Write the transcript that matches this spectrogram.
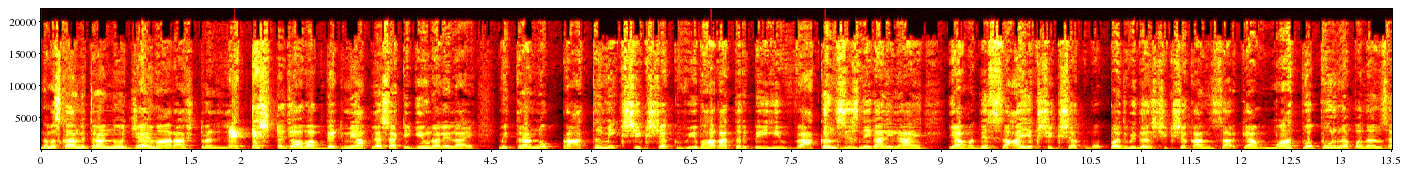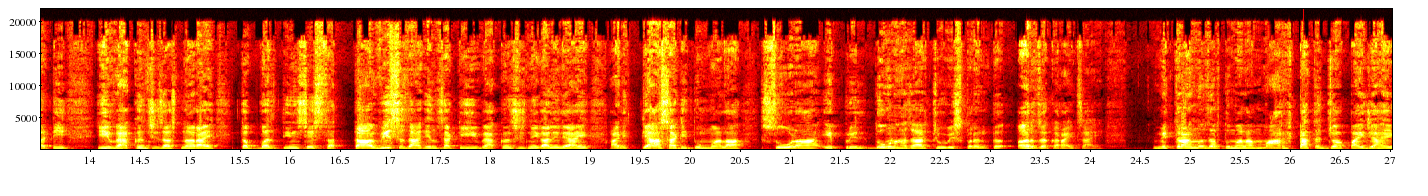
नमस्कार मित्रांनो जय महाराष्ट्र. लेटेस्ट जॉब अपडेट मी आपल्यासाठी घेऊन आलेला आहे. मित्रांनो प्राथमिक शिक्षक विभागातर्फे ही वॅकन्सीज निघालेल्या आहे यामध्ये सहाय्यक शिक्षक व पदवीधर शिक्षकांसारख्या महत्त्वपूर्ण पदांसाठी ही वॅकन्सीज असणार आहे. तब्बल तीनशे सत्तावीस जागेंसाठी ही वॅकन्सीज निघालेली आहे आणि त्यासाठी तुम्हाला सोळा एप्रिल दोन हजार चोवीसपर्यंत अर्ज करायचा आहे. मित्रांनो जर तुम्हाला महाराष्ट्रातच जॉब पाहिजे आहे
